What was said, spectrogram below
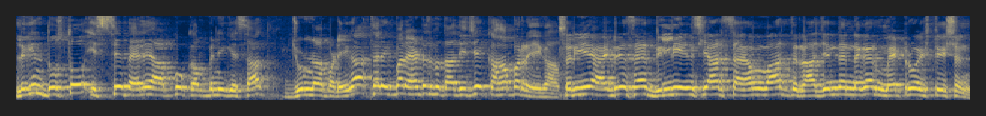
लेकिन दोस्तों इससे पहले आपको कंपनी के साथ जुड़ना पड़ेगा। सर एक बार एड्रेस बता दीजिए कहाँ पर रहेगा? सर ये एड्रेस है Delhi NCR Sahibabad Rajendra Nagar metro station.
